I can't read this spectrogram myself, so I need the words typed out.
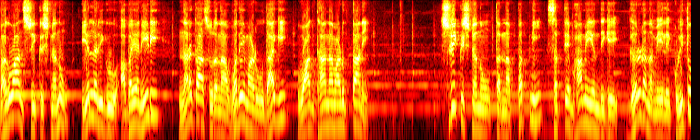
ಭಗವಾನ್ ಶ್ರೀಕೃಷ್ಣನು ಎಲ್ಲರಿಗೂ ಅಭಯ ನೀಡಿ ನರಕಾಸುರನ ವಧೆ ಮಾಡುವುದಾಗಿ ವಾಗ್ದಾನ ಮಾಡುತ್ತಾನೆ. ಶ್ರೀಕೃಷ್ಣನು ತನ್ನ ಪತ್ನಿ ಸತ್ಯಭಾಮೆಯೊಂದಿಗೆ ಗರುಡನ ಮೇಲೆ ಕುಳಿತು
